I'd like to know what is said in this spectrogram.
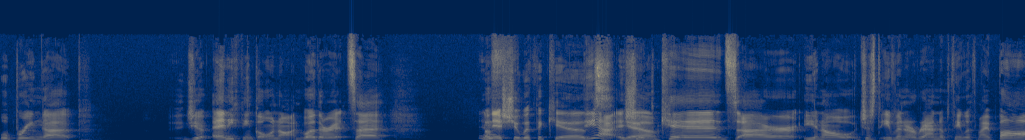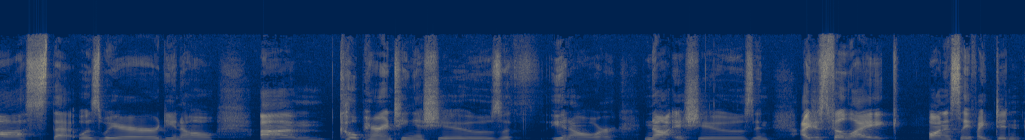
will bring up you know, anything going on, whether it's a An issue with the kids. yeah, issue with kids, or you know, just even a random thing with my boss that was weird, you know, um, co-parenting issues with you know, or not issues, and I just feel like honestly, if I didn't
